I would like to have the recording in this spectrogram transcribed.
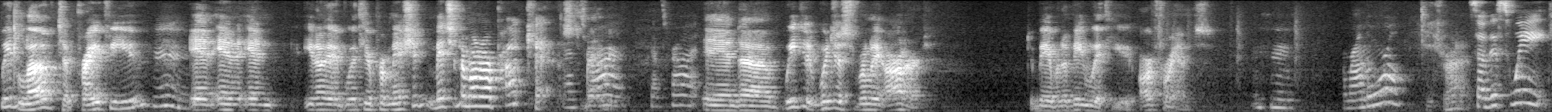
we'd love to pray for you. Mhm. And, and, and you know, with your permission, mention them on our podcast. That's baby. right. That's right. And uh, we did, we're just really honored to be able to be with you, our friends. hmm Around the world. That's right. So this week,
